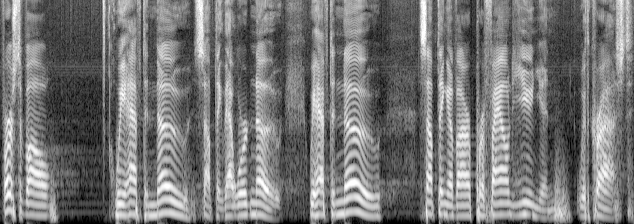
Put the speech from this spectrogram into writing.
First of all, we have to know something. That word know. We have to know something of our profound union with Christ.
